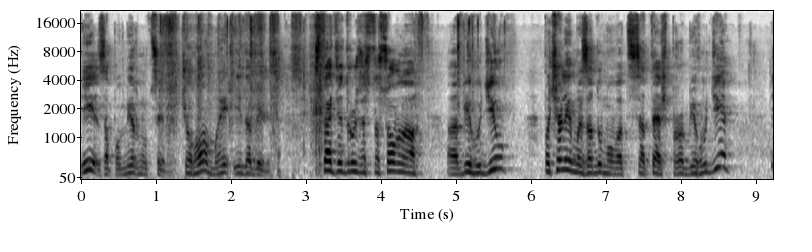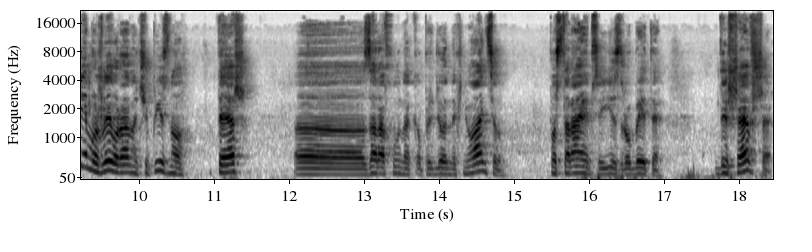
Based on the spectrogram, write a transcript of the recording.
і за помірну ціну, чого ми і добилися. Кстати, друзі, стосовно бігудів, почали ми задумуватися теж про бігуді, і, можливо, рано чи пізно теж е, за рахунок определених нюансів постараємося її зробити дешевше.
